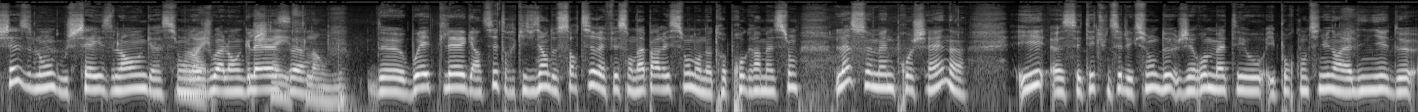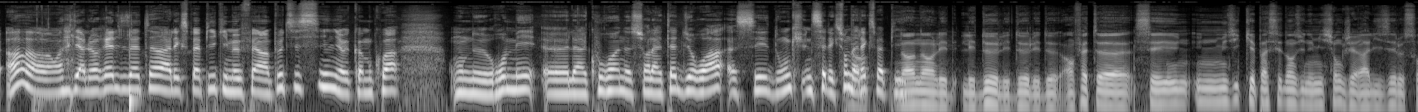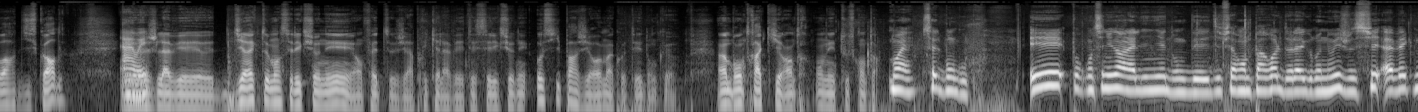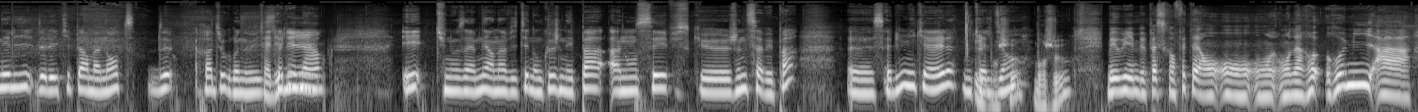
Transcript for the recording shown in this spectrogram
Chaise longue ou chaise longue si on la joue à l'anglaise? De Wait Leg, un titre qui vient de sortir et fait son apparition dans notre programmation la semaine prochaine. Et euh, c'était une sélection de Jérôme Matteo. Et pour continuer dans la lignée de Oh, il y a le réalisateur Alex Papi qui me fait un petit signe comme quoi on ne remet euh, la couronne sur la tête du roi. C'est donc une sélection d'Alex Papi. Non, non, les, deux, les deux, les deux. En fait, euh, c'est une, une, musique qui est passée dans une émission que j'ai réalisée le soir, Discord. Ah oui. Je l'avais directement sélectionnée. Et en fait, j'ai appris qu'elle avait été sélectionnée aussi par Jérôme à côté. Donc euh, un bon track qui rentre, on est tous contents. Ouais, c'est de bon goût. Et pour continuer dans la lignée donc des différentes paroles de la grenouille, je suis avec Nelly de l'équipe permanente de Radio Grenouille. Salut, Léna. Et tu nous as amené un invité donc, que je n'ai pas annoncé puisque je ne savais pas. Euh, salut Michael, Michael Bonjour, bonjour. Mais oui, mais parce qu'en fait, on, on a remis à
